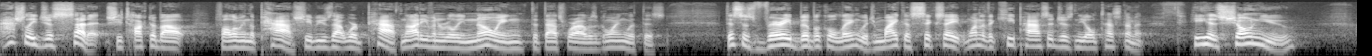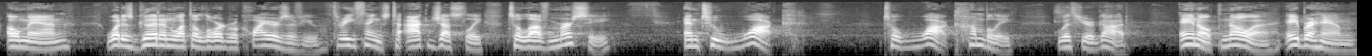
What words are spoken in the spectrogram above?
Ashley just said it. She talked about following the path. She used that word path, not even really knowing that that's where I was going with this. This is very biblical language. Micah 6 8, one of the key passages in the Old Testament. He has shown you, O man, what is good and what the Lord requires of you. Three things to act justly, to love mercy, and to walk, to walk humbly with your God. Enoch, Noah, Abraham,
